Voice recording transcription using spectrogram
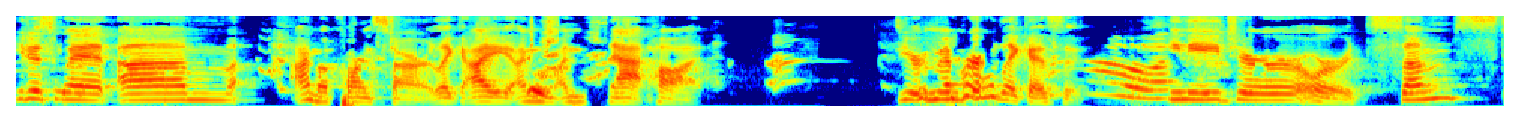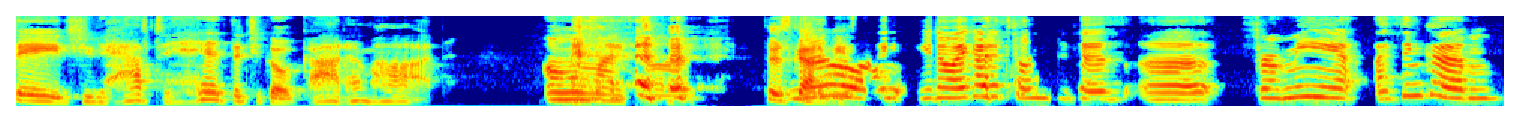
you just went. Um, I'm a porn star. Like I, I'm, I'm that hot. Do you remember, like as a teenager or at some stage, you have to hit that you go, God, I'm hot. oh my god. There's got to no, be. I, you know, I got to tell you because uh, for me, I think, um,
